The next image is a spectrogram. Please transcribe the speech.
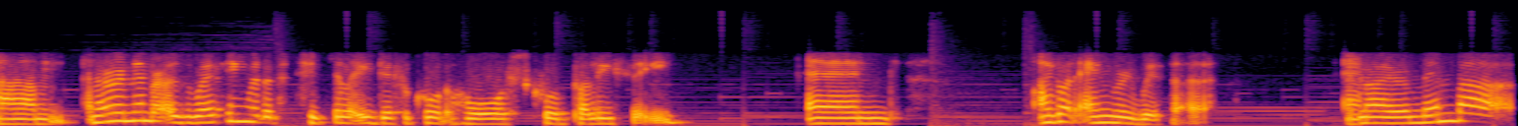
Um, and I remember I was working with a particularly difficult horse called Palisi, and I got angry with her. And I remember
